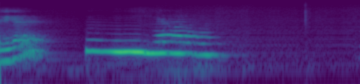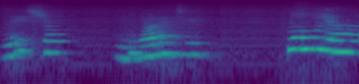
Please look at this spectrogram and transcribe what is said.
Я вийшов, бачив, гуляв.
